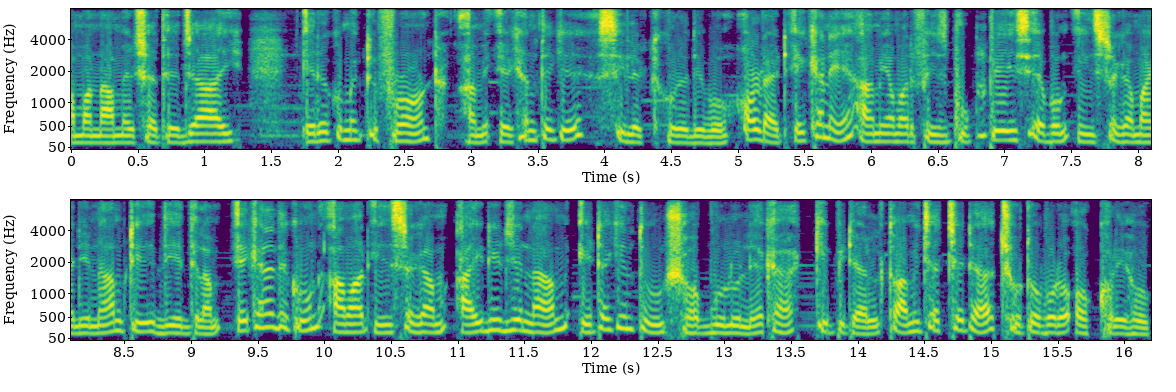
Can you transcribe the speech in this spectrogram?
আমার নামের সাথে যাই। এরকম একটি ফ্রন্ট আমি এখান থেকে সিলেক্ট করে দেব। অলরাইট এখানে আমি আমার ফেসবুক পেজ এবং ইনস্টাগ্রাম আইডি নামটি দিয়ে দিলাম। এখানে দেখুন আমার ইনস্টাগ্রাম আইডির যে নাম, এটা কিন্তু সবগুলো লেখা ক্যাপিটাল তো আমি চাচ্ছি এটা ছোট, বড় অক্ষরে হোক।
